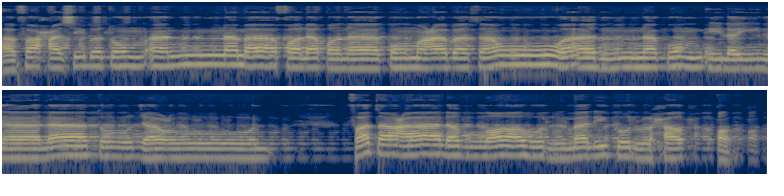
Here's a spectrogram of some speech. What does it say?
أفحسبتم أنما خلقناكم عبثا وأنكم إلينا لا ترجعون. فتعالى الله الملك الحق.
